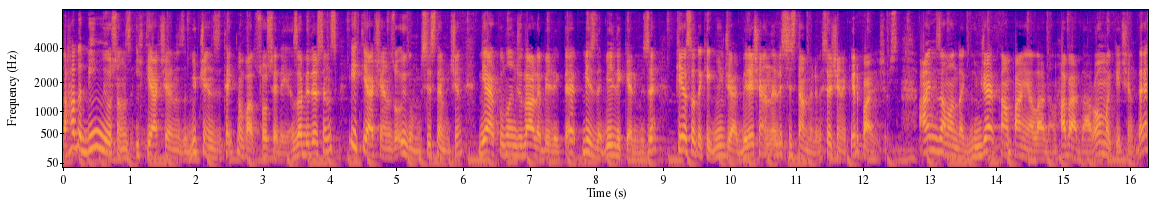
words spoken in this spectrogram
Daha da bilmiyorsanız ihtiyaçlarınızı, bütçenizi Teknofat Sosyal'e yazabilirsiniz. İhtiyaçlarınıza uygun bir sistem için diğer kullanıcılarla birlikte biz de bildiklerimizi piyasadaki güncel bileşenleri, sistemleri ve seçenekleri paylaşırız. Aynı zamanda güncel kampanyalardan haberdar olmak için de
